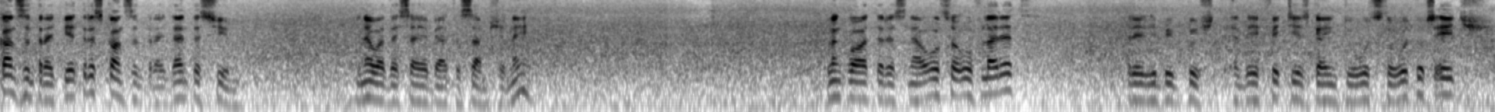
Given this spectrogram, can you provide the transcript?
Concentrate, Petrus, concentrate. Don't assume. You know what they say about assumption, eh? Blinkwater is now also offloaded. Ready to be pushed. And there Fetty is going towards the water's edge.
